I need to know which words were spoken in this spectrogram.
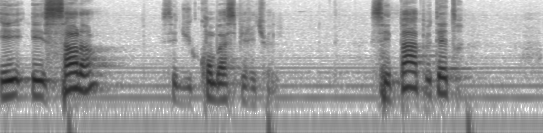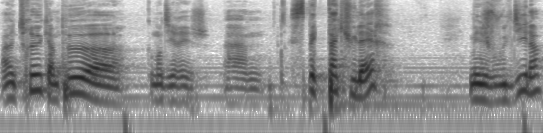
Et, et ça, là, c'est du combat spirituel. C'est pas peut-être un truc un peu, euh, comment dirais-je, euh, spectaculaire, mais je vous le dis là,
